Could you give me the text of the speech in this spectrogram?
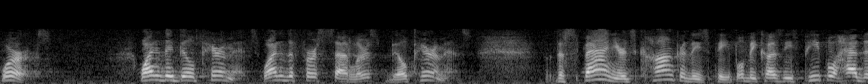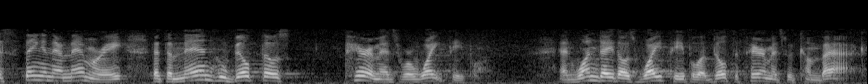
words? Why did they build pyramids? Why did the first settlers build pyramids? The Spaniards conquered these people because these people had this thing in their memory that the men who built those pyramids were white people. And one day those white people that built the pyramids would come back.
